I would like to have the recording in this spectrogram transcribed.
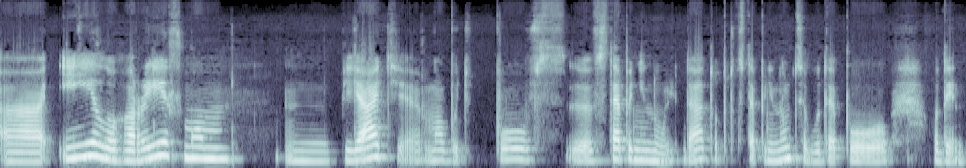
е, і логарифмом 5, е, мабуть, по в, в степені 0, да? тобто в степені 0 це буде по 1.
